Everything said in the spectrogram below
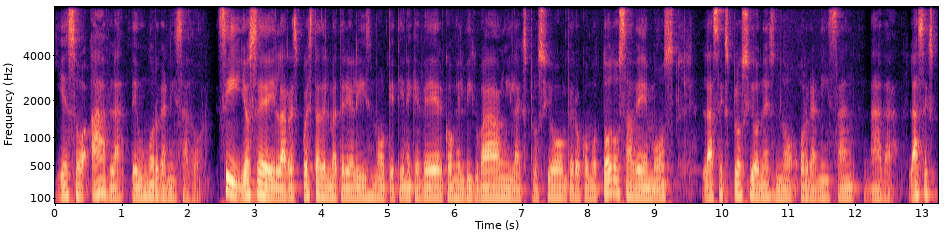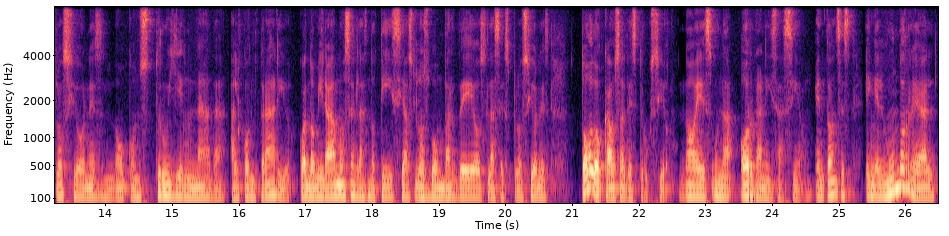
y eso habla de un organizador. Sí, yo sé la respuesta del materialismo que tiene que ver con el Big Bang y la explosión, pero como todos sabemos, las explosiones no organizan nada. Las explosiones no construyen nada. Al contrario, cuando miramos en las noticias los bombardeos, las explosiones, todo causa destrucción. No es una organización. Entonces, en el mundo real,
